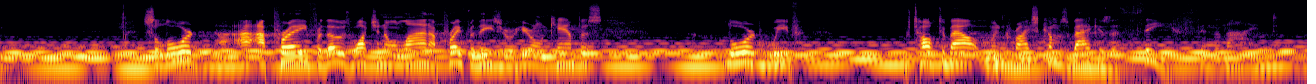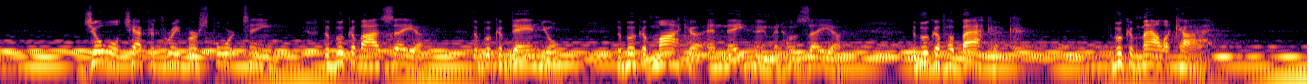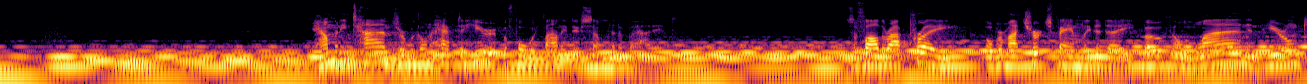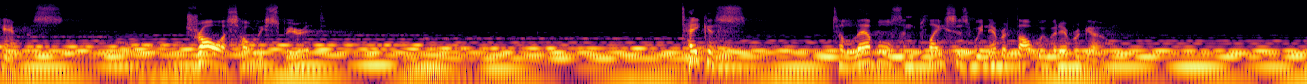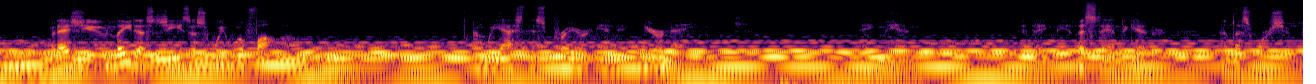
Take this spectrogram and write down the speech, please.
So, Lord, I, I, pray for those watching online. I pray for these who are here on campus. Lord, we've, we've talked about when Christ comes back as a thief in the night. Joel chapter 3, verse 14, the book of Isaiah, the book of Daniel, the book of Micah and Nahum and Hosea, the book of Habakkuk, the book of Malachi. How many times are we going to have to hear it before we finally do something about it? So, Father, I pray over my church family today, both online and here on campus. Draw us, Holy Spirit. Take us to levels and places we never thought we would ever go. But as you lead us, Jesus, we will follow. And we ask this prayer in your name. Amen and amen. Let's stand together and let's worship.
